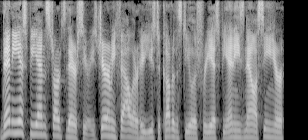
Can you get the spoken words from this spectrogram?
Then ESPN starts their series. Jeremy Fowler, who used to cover the Steelers for ESPN, he's now a senior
